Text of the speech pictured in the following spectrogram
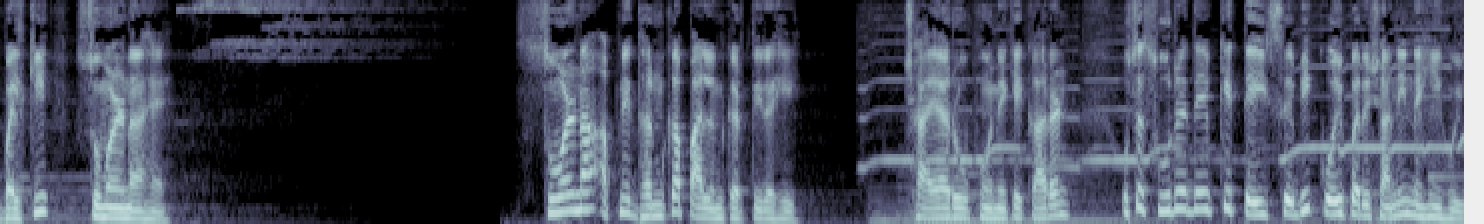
बल्कि सुवर्णा है। सुवर्णा अपने धर्म का पालन करती रही। छाया रूप होने के कारण उसे सूर्यदेव के तेज से भी कोई परेशानी नहीं हुई।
